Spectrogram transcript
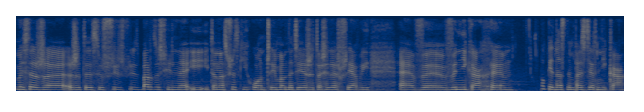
Myślę, że, że to jest już, już jest bardzo silne i, i to nas wszystkich łączy i mam nadzieję, że to się też przejawi e, w wynikach po 15 października.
